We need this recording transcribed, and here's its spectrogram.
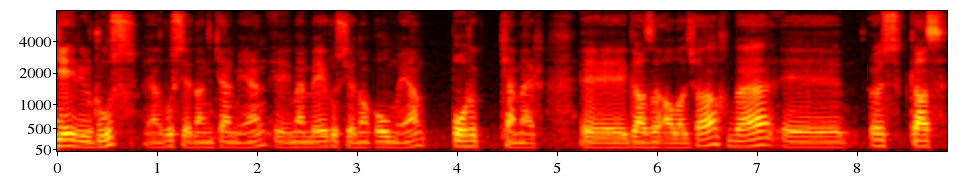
qeyri-rus, yəni Rusiyadan gəlməyən, e, mənbəyi Rusiyadan olmayan boru kəmər e, qazı alacaq və e, öz qaz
